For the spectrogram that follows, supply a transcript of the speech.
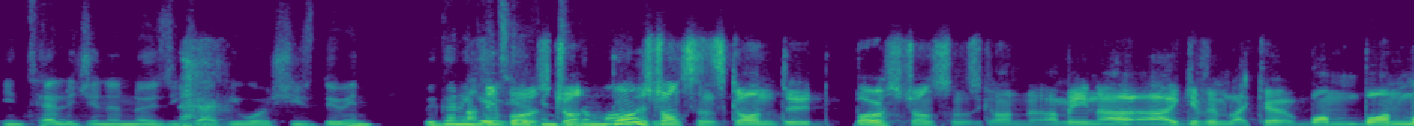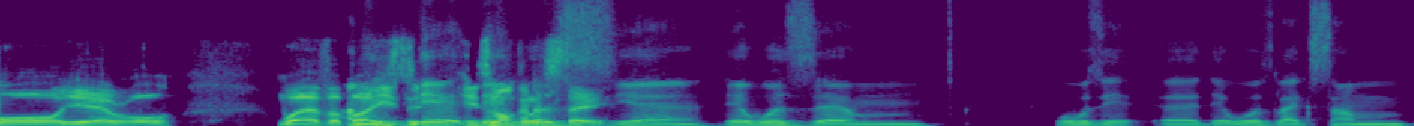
intelligent and knows exactly what she's doing. We're going to get Boris, taken to the John-. Boris Johnson's gone, dude. Boris Johnson's gone. I mean, I, I give him like a one one more year or whatever, I but mean, he's there- he's there not going to stay. Yeah, there was um, what was it? Uh, there was like some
